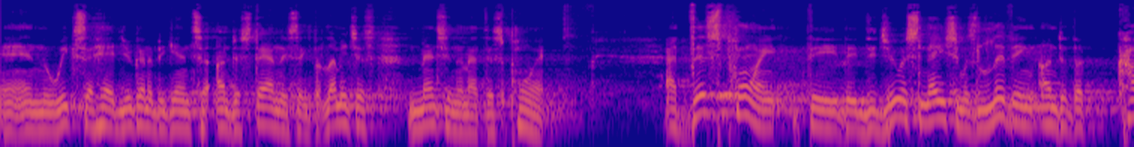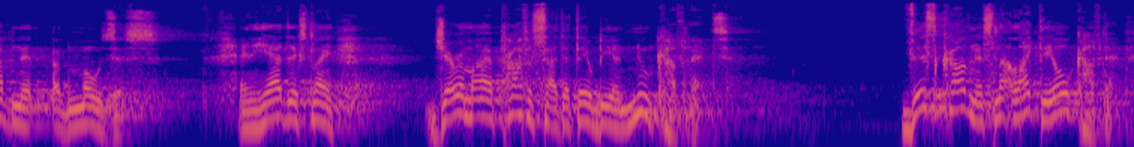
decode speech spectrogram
in the weeks ahead, you're going to begin to understand these things. But let me just mention them at this point. At this point, the, the, the Jewish nation was living under the covenant of Moses. And he had to explain, Jeremiah prophesied that there would be a new covenant. This covenant's not like the old covenant.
